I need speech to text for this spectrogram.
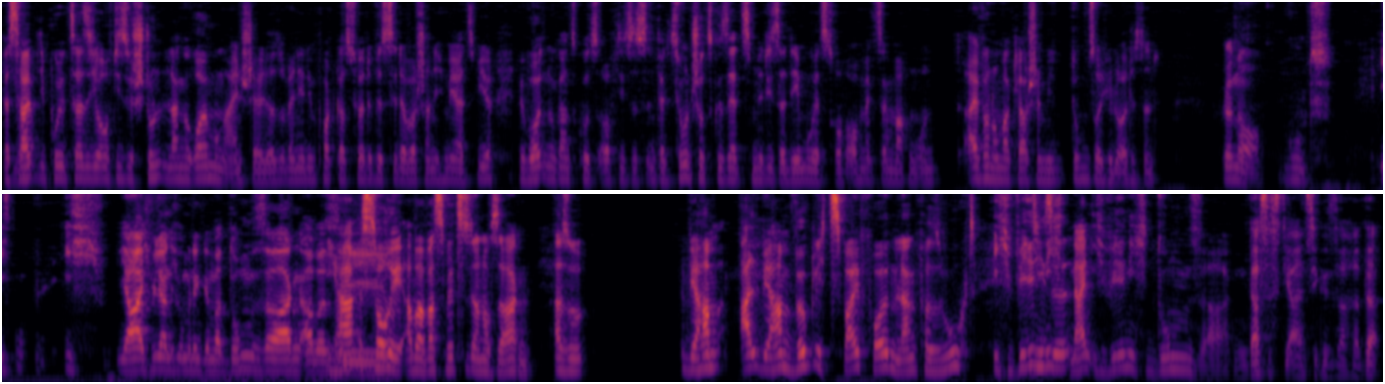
weshalb die Polizei sich auch auf diese stundenlange Räumung einstellt. Also wenn ihr den Podcast hört, wisst ihr da wahrscheinlich mehr als wir. Wir wollten nur ganz kurz auf dieses Infektionsschutzgesetz mit dieser Demo jetzt drauf aufmerksam machen und einfach nochmal klarstellen, wie dumm solche Leute sind. Genau, gut. Ich, ich, ja, ich will ja nicht unbedingt immer dumm sagen, aber Ja, sorry, aber was willst du da noch sagen? Also, wir haben all, wir haben wirklich zwei Folgen lang versucht, Ich will diese- nicht, nein, ich will nicht dumm sagen. Das ist die einzige Sache. Da,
